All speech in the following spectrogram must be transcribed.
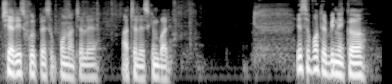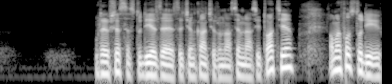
ce riscuri presupun acele, acele schimbări. Este foarte bine că reușesc să studieze, să zicem, cancerul în asemenea situație. Au mai fost studii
